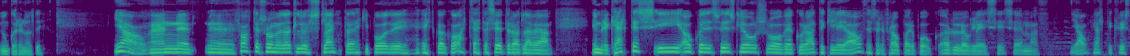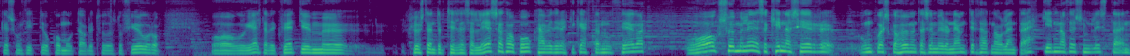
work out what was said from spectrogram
í Ungarilandi. Já, en uh, fátt er svo með öllu slæmt að ekki bóði eitthvað gott. Þetta setur allavega Imri Kertes í ákveðis viðsljós og vekur aðtikli á þessari frábæri bók Örlögleysi sem að, já, Hjalti Kristgeirsson þýtti og kom út árið 2004 og, og ég held að við hvetjum uh, hlustendur til þess að lesa þá bók, hafið þér ekki gert það nú þegar og sömulegðis að kynna sér ungverska höfunda sem eru nefndir þarna og lenda ekki inn á þessum lista en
